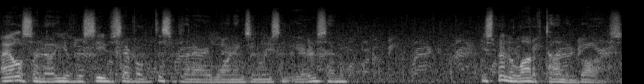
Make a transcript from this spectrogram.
I also know you've received several disciplinary warnings in recent years, and you spend a lot of time in bars.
